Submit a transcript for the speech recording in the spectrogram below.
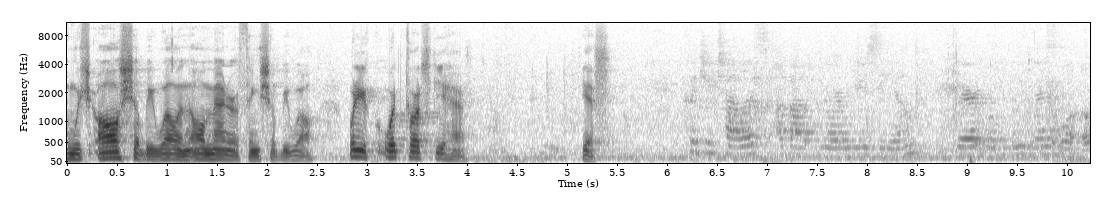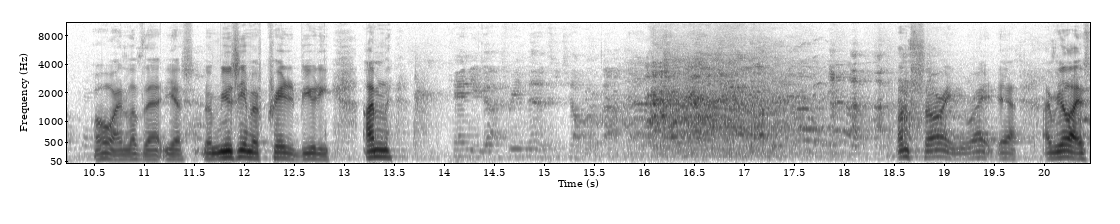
in which all shall be well and all manner of things shall be well. What, are your, what thoughts do you have? Yes. Could you tell us about your museum, where it will be, when it will open? Oh, I love that. Yes. The Museum of Created Beauty. I'm, Ken, you got three minutes to tell me about that. I'm sorry, you're right. Yeah, I realize.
